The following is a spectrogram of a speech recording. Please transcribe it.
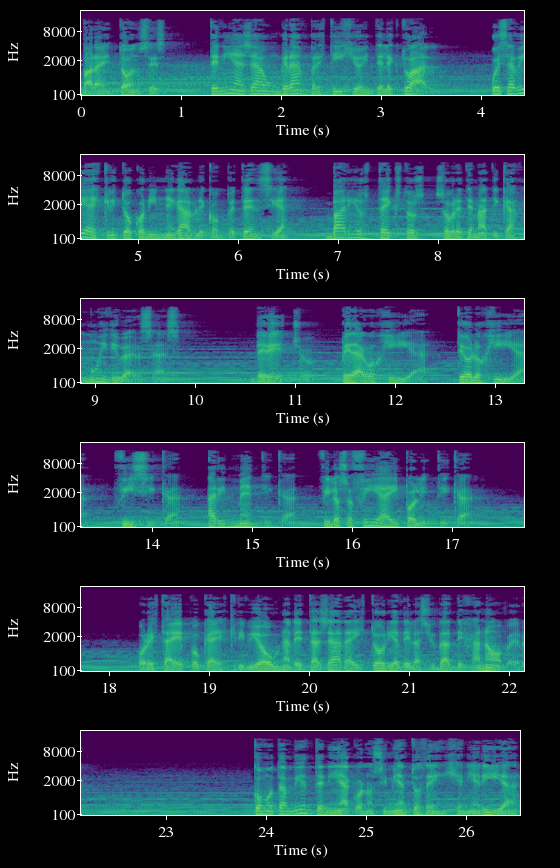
Para entonces, tenía ya un gran prestigio intelectual pues había escrito con innegable competencia varios textos sobre temáticas muy diversas. Derecho, pedagogía, teología, física, aritmética, filosofía y política. Por esta época escribió una detallada historia de la ciudad de Hannover. Como también tenía conocimientos de ingeniería,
